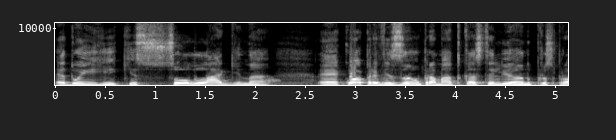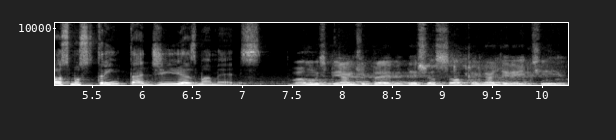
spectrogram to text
é do Henrique Solagna. É, qual a previsão para Mato Castelhano para os próximos 30 dias, Mamedes? Vamos espiar aqui para ele. Deixa eu só pegar direitinho.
